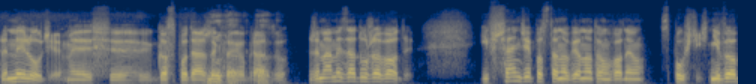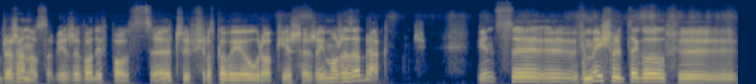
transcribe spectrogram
ale my ludzie, my gospodarze no tak, krajobrazu, tak. że mamy za dużo wody. I wszędzie postanowiono tą wodę spuścić. Nie wyobrażano sobie, że wody w Polsce czy w środkowej Europie szerzej może zabraknąć. Więc y, y, w myśl tego y,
